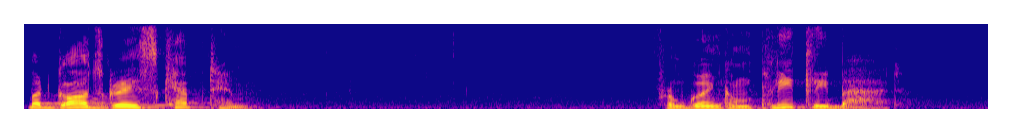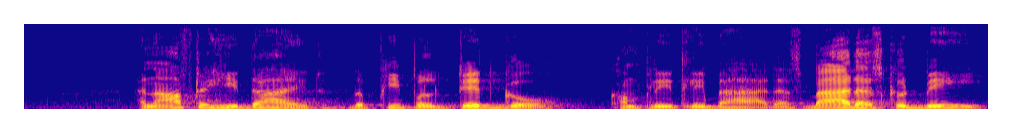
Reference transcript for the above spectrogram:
But God's grace kept him from going completely bad. And after he died, the people did go completely bad, as bad as could be.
